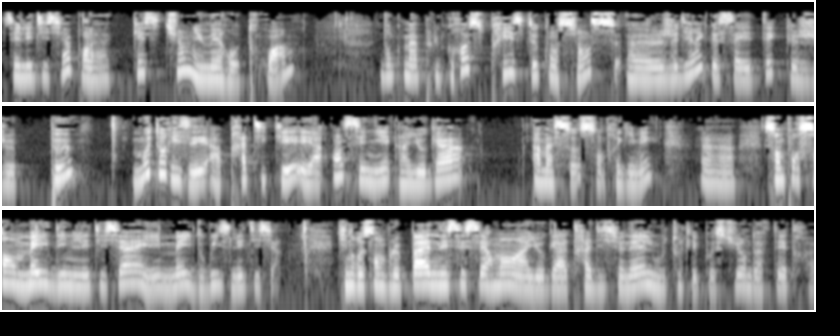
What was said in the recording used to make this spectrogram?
C'est Laetitia pour la question numéro 3. Donc ma plus grosse prise de conscience, euh, je dirais que ça a été que je peux m'autoriser à pratiquer et à enseigner un yoga à ma sauce, entre guillemets, 100% euh, made in Laetitia et made with Laetitia, qui ne ressemble pas nécessairement à un yoga traditionnel où toutes les postures doivent être euh,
